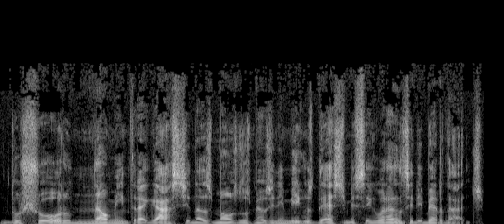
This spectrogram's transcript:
do choro, não me entregaste nas mãos dos meus inimigos, deste-me segurança e liberdade.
